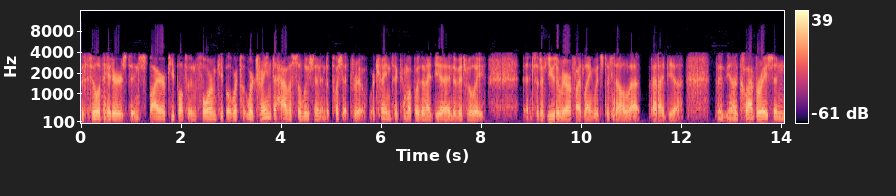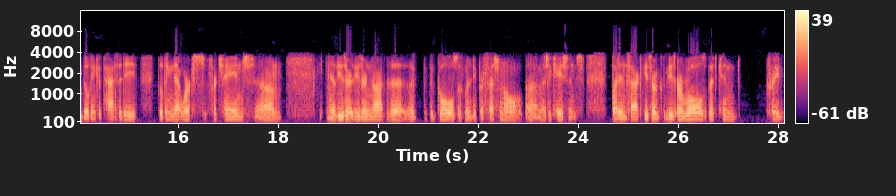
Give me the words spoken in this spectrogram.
facilitators, to inspire people, to inform people. We're, t- we're trained to have a solution and to push it through. We're trained to come up with an idea individually and sort of use a rarefied language to sell that, that idea. You know, collaboration, building capacity, building networks for change, um, you know these are these are not the the, the goals of many professional um, educations, but in fact these are these are roles that can create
